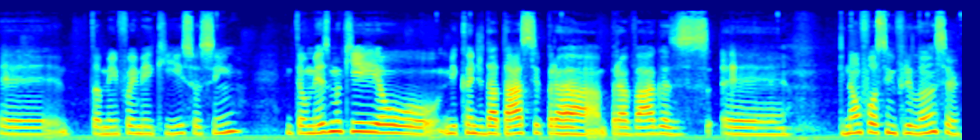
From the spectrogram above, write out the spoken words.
é, também foi meio que isso assim. Então, mesmo que eu me candidatasse para vagas é, que não fossem freelancer,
